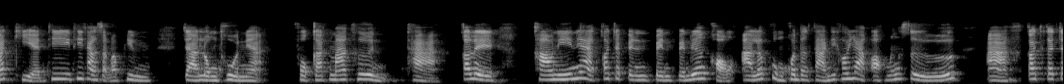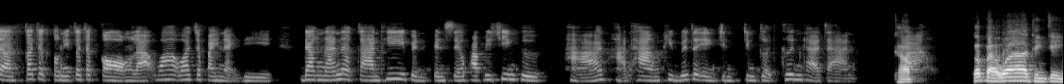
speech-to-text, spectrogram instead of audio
นักเขียนที่ที่ทางสำนักพิมพ์จะลงทุนเนี่ยโฟกัสมากขึ้นค่ะ ก็เลยคราวนี้เนี่ยก็จะเป็นเป็นเป็นเรื่องของอ่าแล้วกลุ่มคนต่างๆ ที่เขาอยากออกหนังสืออ่าก็ก็จะก็จะตรงนี้ก็จะกองแล้วว่าว่าจะไปไหนดี ดังนั้นอะการที่เป็นเป็นเซลฟ์พับลิชชิ่งคือหาหาทางพิมพ์ด้วยตัวเองจึงจึงเกิดขึ้นค่ะอาจารย์ ครับก็แปลว่าจริง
